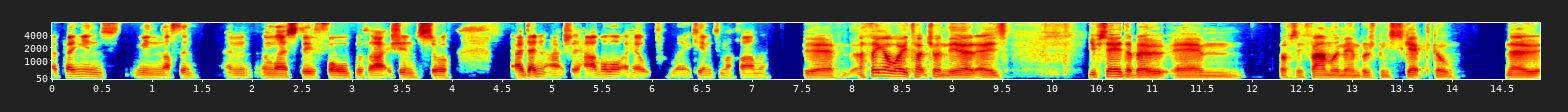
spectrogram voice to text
Opinions mean nothing and, unless they followed with action. So, I didn't actually have a lot of help when it came to my family. Yeah, I think I want to touch on there is you've said about um, obviously family members being skeptical. Now,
